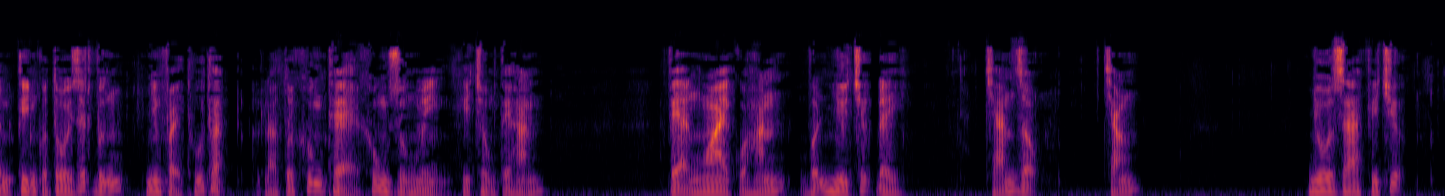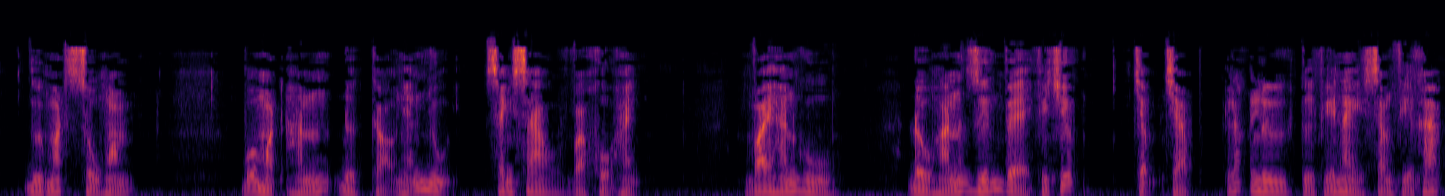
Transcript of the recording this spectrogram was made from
Thần kinh của tôi rất vững, nhưng phải thú thật là tôi không thể không dùng mình khi trông thấy hắn. Vẻ ngoài của hắn vẫn như trước đây, chán rộng, trắng, nhô ra phía trước, đôi mắt sâu hoắm. Bộ mặt hắn được cạo nhẵn nhụi, xanh xao và khổ hạnh. Vai hắn gù, đầu hắn dướn về phía trước, chậm chạp lắc lư từ phía này sang phía khác.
